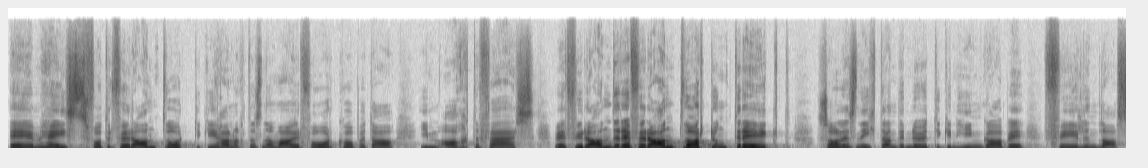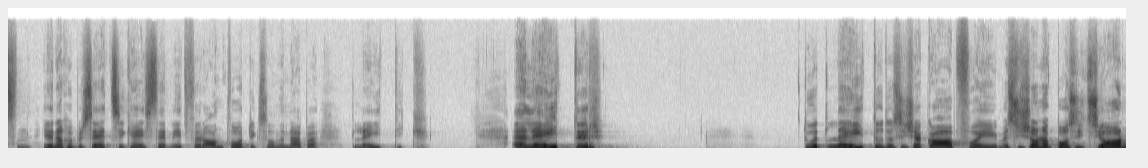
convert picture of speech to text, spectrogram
äh, ähm, heisst es von der Verantwortung. Ich habe euch das nochmal hervorgehoben, da im achten Vers. Wer für andere Verantwortung trägt, soll es nicht an der nötigen Hingabe fehlen lassen. Je nach Übersetzung heisst es nicht Verantwortung, sondern eben die Leitung. Ein Leiter tut leiten, das ist eine Gabe von ihm. Es ist schon eine Position,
